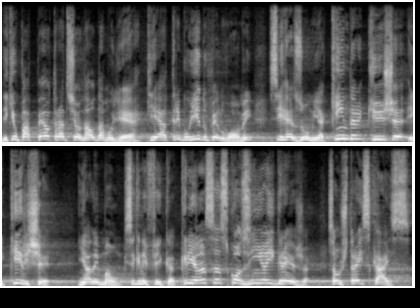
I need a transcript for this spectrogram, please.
de que o papel tradicional da mulher, que é atribuído pelo homem, se resume a Kinder, Küche e Kirche, em alemão, que significa crianças, cozinha e igreja. São os três cais.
